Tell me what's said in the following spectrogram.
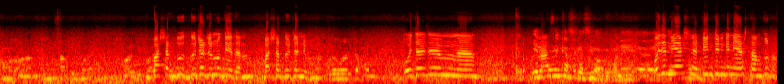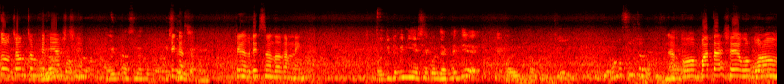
খাওয়া যাবে না মিনিমাম সাত দিন পরে বাসার দুইটার জন্য দিয়ে দেন বাসার দুইটা নিব। ওদের ওইটা যে এরকমই কাছাকাছি হবে মানে ওই যে নিয়ে আসি না টিন টিনকে নিয়ে আসতাম দুধ তো চমচমকে নিয়ে আসছি। তো ঠিক আছে। ঠিক আছে দেখছি না দরকার নেই। ওই দুটোকে নিয়ে এসে করে দেখাই দিয়ে তখন কি ও বাতাসে ওর গরম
